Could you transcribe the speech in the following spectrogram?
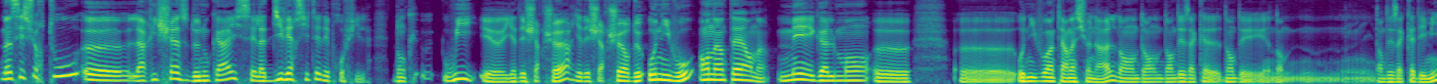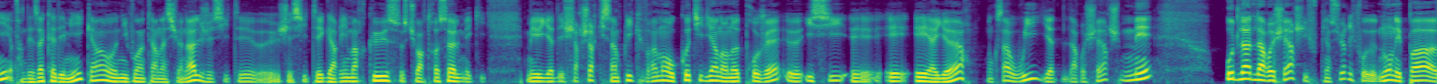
Ben, c'est surtout euh, la richesse de Nukai, c'est la diversité des profils. Donc euh, oui, euh, il y a des chercheurs, il y a des chercheurs de haut niveau en interne, mais également euh, euh, au niveau international, dans, dans, dans des, dans, des, dans, des académies, enfin des académiques hein, au niveau international. J'ai cité, j'ai cité Gary Marcus, Stuart Russell, mais qui, mais il y a des chercheurs qui s'impliquent vraiment au quotidien dans notre projet, ici et, et, et ailleurs. Donc ça, oui, il y a de la recherche, mais au-delà de la recherche, il bien sûr, il faut, nous, on n'est pas,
